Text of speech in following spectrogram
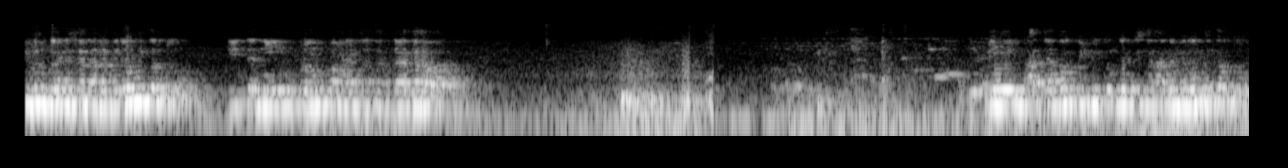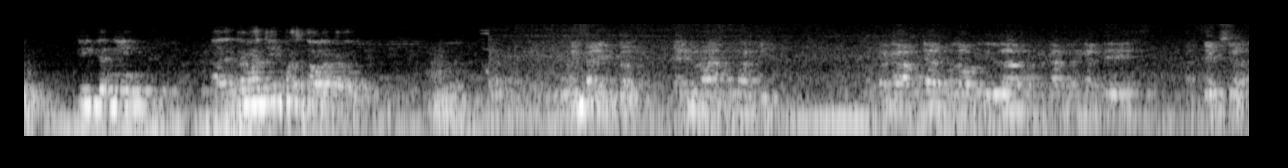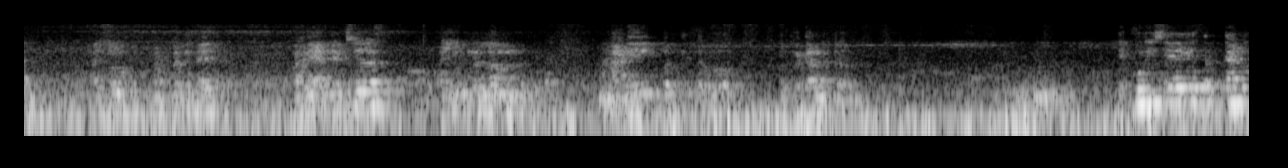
विनंती करतो की त्यांनी प्रमुख पाहुण्यांचा सत्कार करावा. मी प्राध्यापक पी. पी. कुलकर्णी सरांना विनंती करतो की त्यांनी कार्यक्रमाची प्रस्तावना करावी. पोलीस आयुक्त एन. राजकुमारजी पत्रकार आमच्या सोलापूर जिल्हा पत्रकार संघाचे अध्यक्ष अशोक मठपती साहेब अध्यक्ष अशोक नल्लामंद आणि उपस्थित सर्व पत्रकार मित्र एकोणीसशे सत्त्याण्णव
